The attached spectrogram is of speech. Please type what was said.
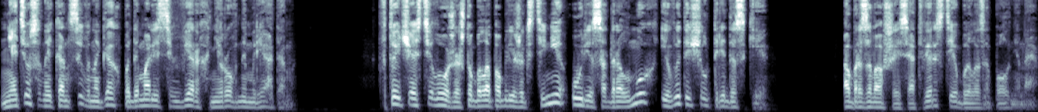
Неотесанные концы в ногах подымались вверх неровным рядом. В той части ложа, что была поближе к стене, Ури содрал мух и вытащил три доски. Образовавшееся отверстие было заполнено.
